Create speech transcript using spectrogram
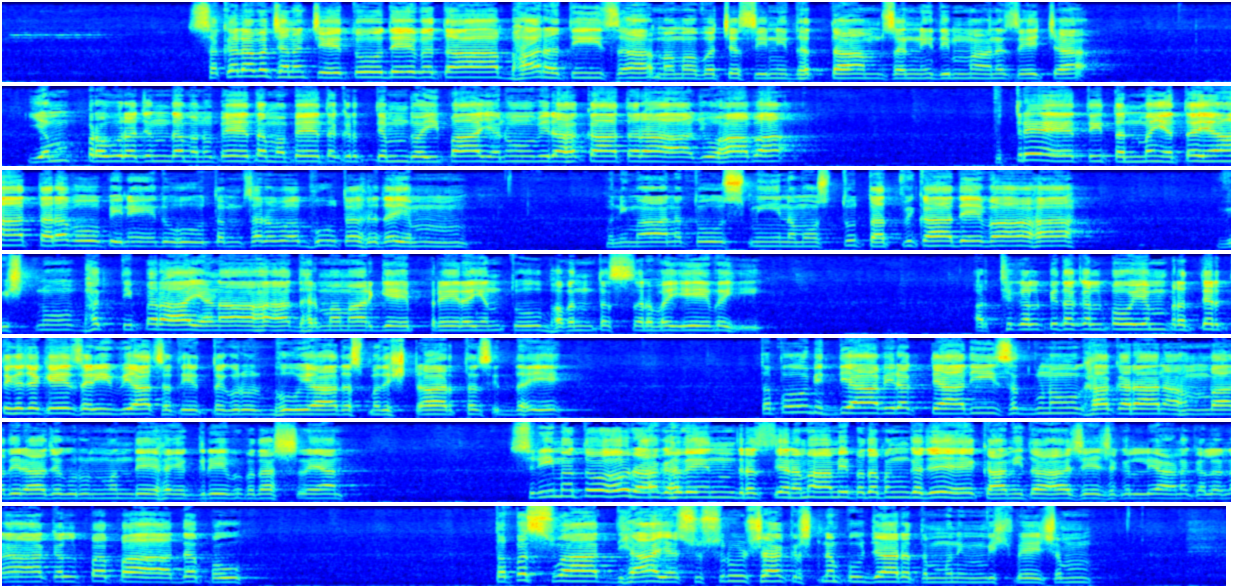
ಸಕಲವಚನಚೇತೋ ದೇವತಾ ಭಾರತೀ ಸ ಮಮ ವಚಸಿ ನಿಧತ್ತಾಂ ಸನ್ನಿಧಿ ಮಾನಸೇ ಚ ಯಂ ಪ್ರೌರಜಂದಮನುಪೇತಮಪೇತ ಕೃತ್ಯಂ ದ್ವೈಪಾಯನೋ ವಿರಹ ಕಾತರ ಜುಹಾವ ಪುತ್ರೇತಿ ತನ್ಮಯತೆಯ ತರವೋಪಿ ನೇದು ತಂ ಸರ್ವಭೂತ ಹೃದಯ ಮುನಿಮಾನತೋಸ್ಮಿ ನಮೋಸ್ತು ತಾತ್ವಿಕಾ ದೇವಾ ವಿಷ್ಣುಭಕ್ತಿಪರಾಯಣಾ ಧರ್ಮಮಾರ್ಗೇ ಪ್ರೇರಯಂತು ಭವಂತಃ ಸರ್ವಯೇವ. ಹಿ ಅರ್ಥಿಕಲ್ಪಿತಕಲ್ಪೋಯಂ ಪ್ರತ್ಯರ್ಥಿಗಜಕೆ ಸರಿವ್ಯಾಸತೀರ್ಥಗುರುರ್ಭೂಯಾದಸ್ಮದಿಷ್ಟಾರ್ಥಸಿದ್ಧಯೇ ತಪೋ ವಿದ್ಯಾವಿರಕ್ತ್ಯಾದಿ ಸದ್ಗುಣೋಘಾಕರಾನಹಂ ವಾದಿರಾಜಗುರುನ್ ವಂದೇ ಹಯಗ್ರೀವ ಪದಾಶ್ರಯಾನ್. ಶ್ರೀಮತೋ ರಾಘವೇಂದ್ರಸ್ಯ ನಮಾಮಿ ಪದಪಂಗಜೇ ಕಾಮಿತಾ ಶೇಷಕಲ್ಯಾಣಕಲನಾ ಕಲ್ಪಪಾದಪೌ ತಪಸ್ವಾಧ್ಯಾಯ ಶುಶ್ರೂಷಾ ಕೃಷ್ಣ ಪೂಜಾರತಂ ಮುನಿಂ ವಿಶ್ವೇಶಂ.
